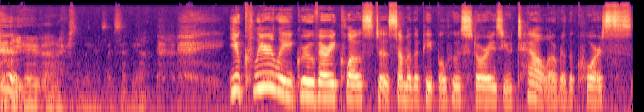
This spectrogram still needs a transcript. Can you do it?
hippie haven or something. You clearly grew very close to some of the people whose stories you tell over the course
